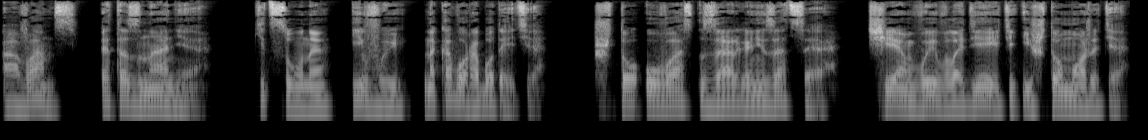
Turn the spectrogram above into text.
Аванс — это знание. Кицуне и вы на кого работаете? Что у вас за организация? Чем вы владеете и что можете?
